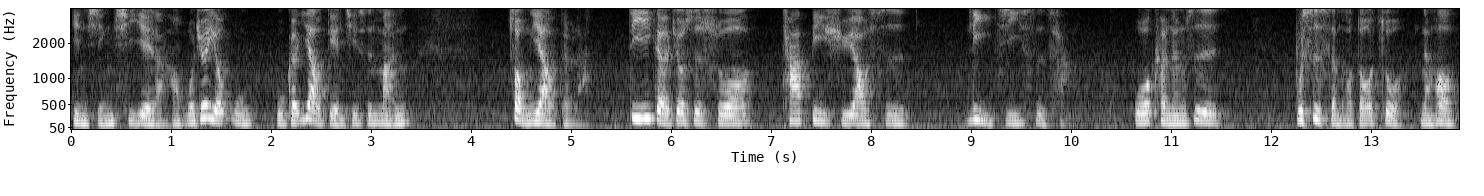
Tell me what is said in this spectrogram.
隐形企业啦。哈。我觉得有五五个要点，其实蛮重要的啦。第一个就是说，他必须要是。利基市场，我可能是不是什么都做，然后，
